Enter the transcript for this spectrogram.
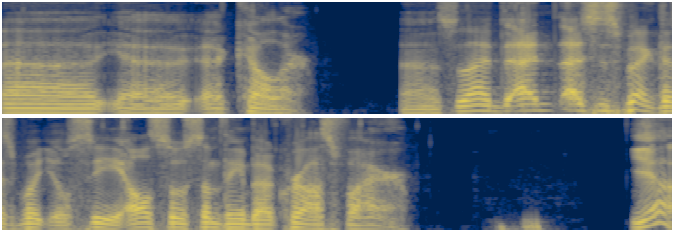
uh, uh, color. Uh, so I, I, I suspect that's what you'll see. Also, something about Crossfire. Yeah,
